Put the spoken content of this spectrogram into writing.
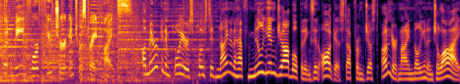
could mean for future interest rate hikes. American employers posted 9.5 million job openings in August, up from just under 9 million in July.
